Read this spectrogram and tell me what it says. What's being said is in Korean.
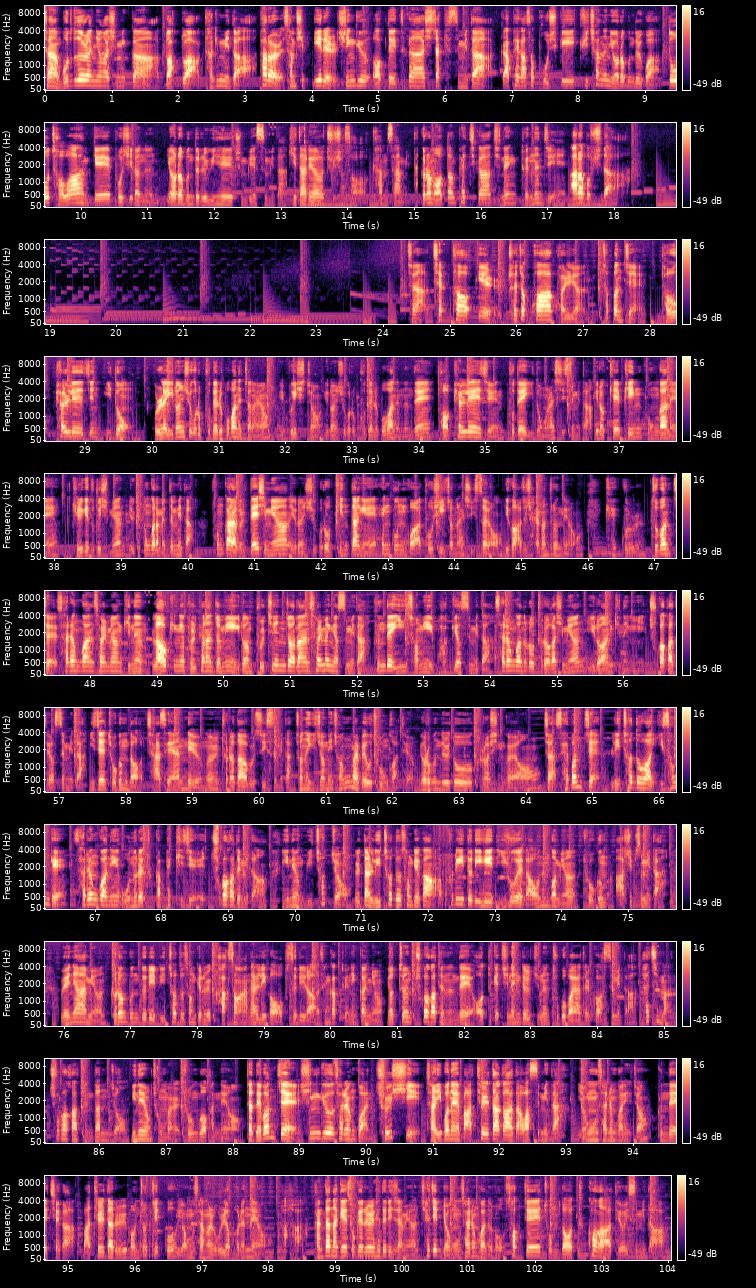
자 모두들 안녕하십니까? ጧጧ 닭입니다. 8월 31일 신규 업데이트가 시작했습니다. 카페 가서 보시기 귀찮은 여러분들과 또 저와 함께 보시려는 여러분들을 위해 준비했습니다. 기다려 주셔서 감사합니다. 그럼 어떤 패치가 진행됐는지 알아봅시다. 자, 챕터 1 최적화 관련 첫 번째 더욱 편리해진 이동. 원래 이런 식으로 부대를 뽑아냈잖아요. 보이시죠? 이런 식으로 부대를 뽑아냈는데 더 편리해진 부대 이동을 할 수 있습니다. 이렇게 빈 공간에 길게 누르시면 이렇게 동그라미 뜹니다 손가락을 떼시면 이런 식으로 빈 땅에 행군과 도시 이전을 할 수 있어요. 이거 아주 잘 만들었네요. 개꿀. 두 번째 사령관 설명 기능. 라오킹의 불편한 점이 이런 불친절한 설명이었습니다. 근데 이 점이 바뀌었습니다. 사령관으로 들어가시면 이러한 기능이 추가가 되었습니다. 이제 조금 더 자세한 내용을 들여다볼 수 있습니다. 저는 이 점이 정말 매우 좋은 것 같아요. 여러분들도 그러신가요? 자 세 번째. 리처드와 이성계. 사령관이 오늘의 특화 패키지에 추가가 됩니다. 이 내용 미 쳤죠 일단 리처드 성계가 프리드리힛 이후에 나오는 거면 조금 아쉽습니다 왜냐하면 그런 분들이 리처드 성계를 각성 안 할 리가 없으리라 생각되니까요. 여튼 추가가 되는데 어떻게 진행될지는 두고 봐야 될 것 같습니다. 하지만 추가가 된다는 점, 이 내용 정말 좋은 것 같네요. 자, 네 번째, 신규 사령관 출시. 자, 이번에 마틸다가 나왔습니다. 영웅 사령관이죠. 근데 제가 마틸다를 먼저 찍고 영상을 올려버렸네요. 하하. 간단하게 소개를 해드리자면 채집 영웅 사령관으로 석재에 좀 더 특화가 되어 있습니다.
